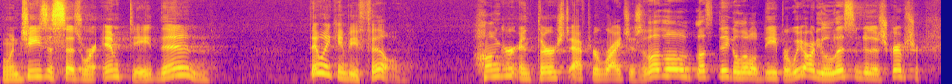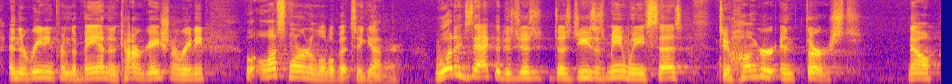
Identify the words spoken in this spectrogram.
when Jesus says we're empty, then then we can be filled. Hunger and thirst after righteousness. Let's dig a little deeper. We already listened to the scripture and the reading from the band and congregational reading. Let's learn a little bit together. What exactly does Jesus mean when he says to hunger and thirst? Now,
